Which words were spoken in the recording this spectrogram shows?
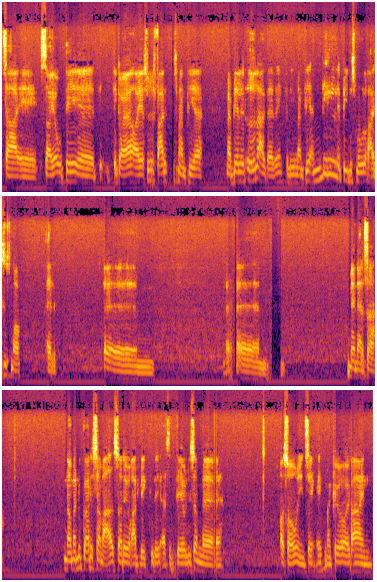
Så, øh, så jo, det, øh, det, det gør jeg, og jeg synes faktisk, man bliver, man bliver lidt ødelagt af det, ikke? fordi man bliver en lille bitte smule rejsesnop af det. Øh, øh, men altså, når man nu gør det så meget, så er det jo ret vigtigt. Det, altså, det er jo ligesom, øh, at sove i en ting. Ikke? Man kører jo ikke bare en,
